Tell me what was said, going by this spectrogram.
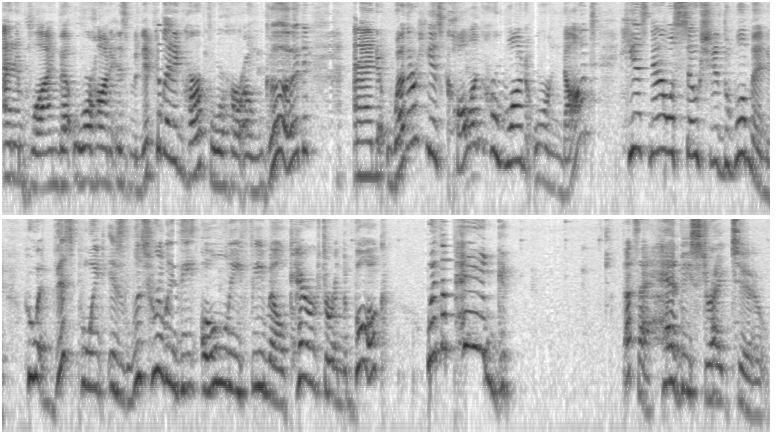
and implying that Orhan is manipulating her for her own good, and whether he is calling her one or not, he has now associated the woman, who at this point is literally the only female character in the book, with a pig! That's a heavy strike too.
